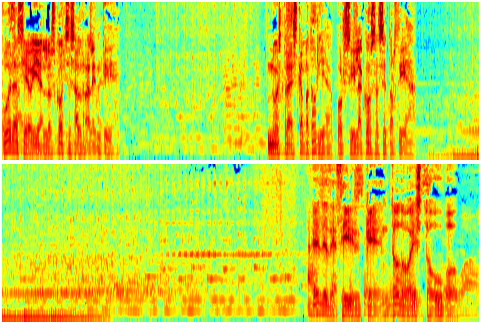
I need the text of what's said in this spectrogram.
Fuera se oían los coches al ralentí. Nuestra escapatoria, por si la cosa se torcía. He de decir que en todo esto hubo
